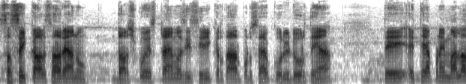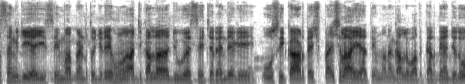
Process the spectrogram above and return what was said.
ਸਤਿ ਸ੍ਰੀ ਅਕਾਲ ਸਾਰਿਆਂ ਨੂੰ। ਦਰਸ਼ਕੋ ਇਸ ਟਾਈਮ ਅਸੀਂ ਸ੍ਰੀ ਕਰਤਾਰਪੁਰ ਸਾਹਿਬ ਕੋਰੀਡੋਰ ਤੇ ਆ ਤੇ ਇੱਥੇ ਆਪਣੇ ਮਾਲਾ ਸਿੰਘ ਜੀ ਆ ਜੀ ਸੀਮਾ ਪਿੰਡ ਤੋਂ ਜਿਹੜੇ ਹੁਣ ਅੱਜ ਕੱਲ ਯੂ ਐਸ ਏ ਚ ਰਹਿੰਦੇ ਹੈਗੇ। ਓਸੀ ਕਾਰਡ ਤੇ ਸਪੈਸ਼ਲ ਆਏ ਆ ਤੇ ਉਹਨਾਂ ਨਾਲ ਗੱਲਬਾਤ ਕਰਦੇ ਆ ਜਦੋਂ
